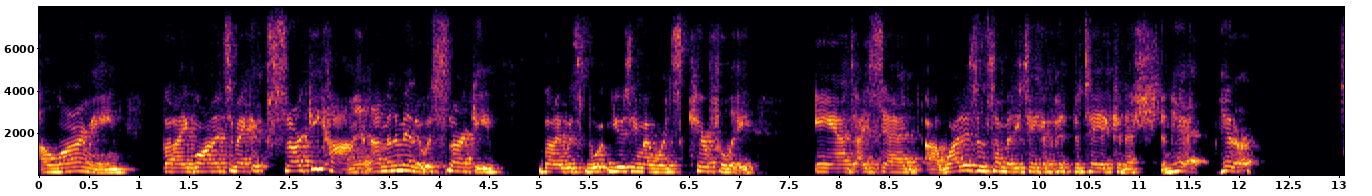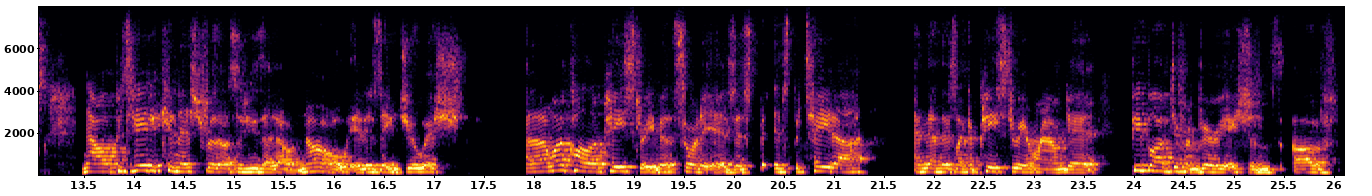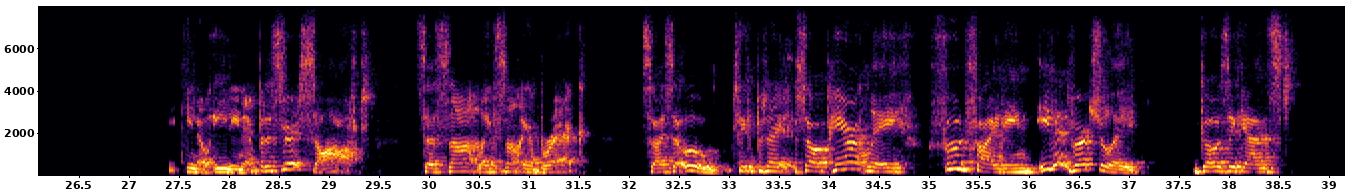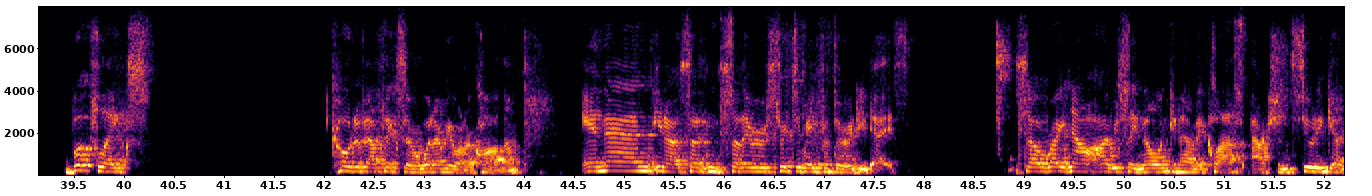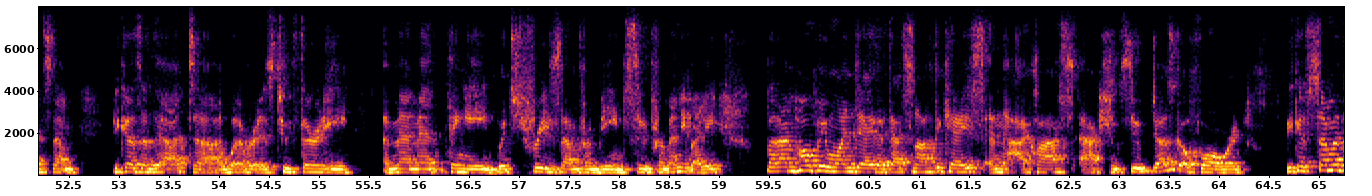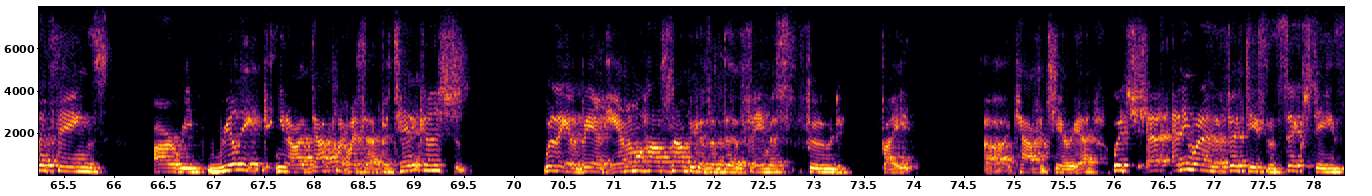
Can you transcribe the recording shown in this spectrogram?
alarming, but I wanted to make a snarky comment. I'm going to admit it was snarky, but I was w- using my words carefully. And I said, uh, why doesn't somebody take a p- potato knish and hit, hit her? Now, a potato knish, for those of you that don't know, it is a Jewish, and I don't want to call it a pastry, but it sort of is. It's, it's potato, and then there's like a pastry around it. People have different variations of you know, eating it, but it's very soft. So it's not like it's not like a brick. So I said, "Oh, take a potato." So apparently, food fighting, even virtually, goes against book flakes, code of ethics, or whatever you want to call them. And then, you know, so so they restricted me for 30 days. So right now, obviously, no one can have a class action suit against them because of that, uh, whatever it is, 230 amendment thingy, which frees them from being sued from anybody. But I'm hoping one day that that's not the case and that a class action suit does go forward because some of the things are re- really, you know, at that point when that potato knish, what are they going to ban Animal House now because of the famous food fight uh, cafeteria, which anyone in the 50s and 60s,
